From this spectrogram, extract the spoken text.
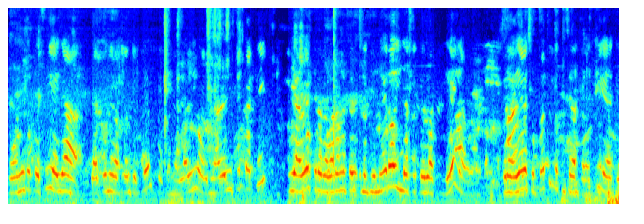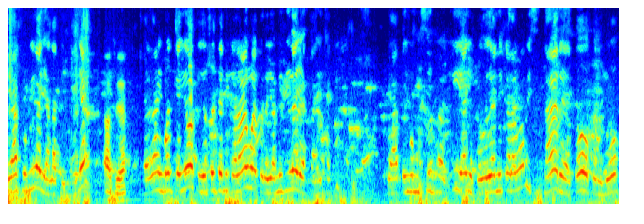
Lo único que sí, ella ya tiene bastante tiempo, como ya digo, venía de visita aquí y a que le robaron ese, el dinero y ya se quedó aquí ella, ¿verdad? Pero ella de su parte no quisiera estar aquí, ella, que su vida ya la tiene ya, Así es. ¿Verdad? Igual que yo, que yo soy de Nicaragua, pero ya mi vida ya está hecha aquí. Ya tengo mis hijos aquí, ya yo puedo ir a Nicaragua a visitar, eh, todo, pero yo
